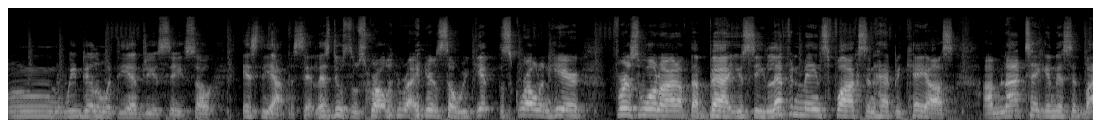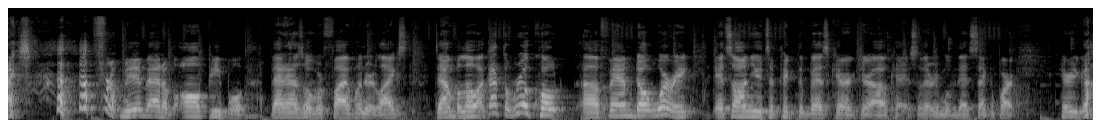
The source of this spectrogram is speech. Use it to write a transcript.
mm, we're dealing with the FGC, so it's the opposite. Let's do some scrolling right here. So we get the scrolling here. First one right off the bat, you see Leffen Mains Fox and Happy Chaos. I'm not taking this advice from him out of all people that has over 500 likes. Down below, I got the real quote, uh, fam, don't worry. It's on you to pick the best character. Okay, so they removed that second part. Here you go.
